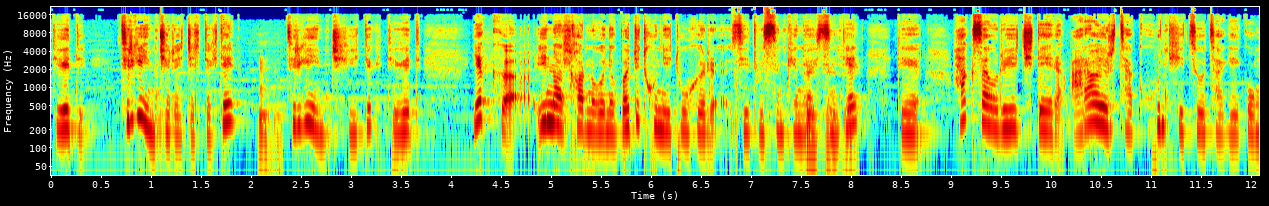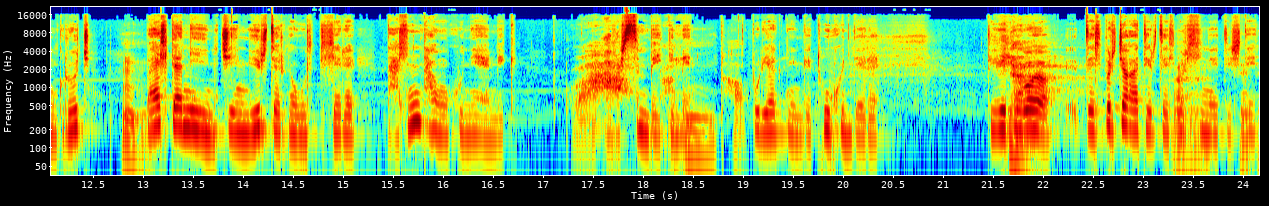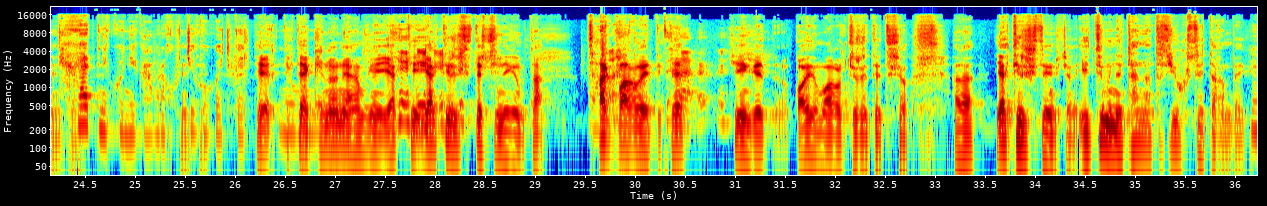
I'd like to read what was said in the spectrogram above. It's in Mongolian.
Тэгээд цэргийн эмчээр ажилладаг тий. Цэргийн эмч хийдэг. Тэгээд яг энэ болохоор нөгөө нэг бодит хүний түүхээр сэтгүүлсэн кино байсан тий. Тэгээ Хаксав Риж дээр 12 цаг хүнд хэцүү цагийг өнгөрөөж байлдааны эмчийн эр зэргийн үйлдэлээрээ 75 хүний амийг аварсан байт юм байна. Бүр яг ингээд түүхэн дээрээ. Тэгээд нөгөө залбирж байгаа тэр нээд нь штэ. Дахиад нэг хүнийг аврах хүчийг өгөөж гээл. Тэгтээ киноны хамгийн яг яг тэр хэсгээр чи нэг юм та. Цаг баг байдаг те. Чи ингээд гоё юм оруулж ирээд байдаг шүү. Хараа яг тэр хэсгээр юм шиг. Эзэн минь та надаас юу хүсэж байгаа юм бэ гэж.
